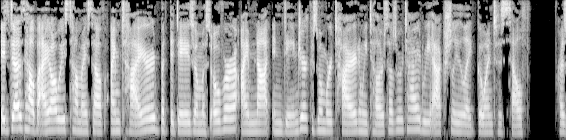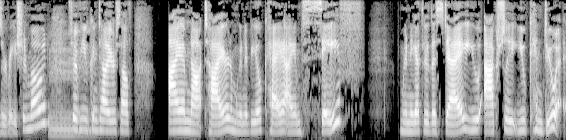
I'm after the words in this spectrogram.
It does help. I always tell myself, I'm tired, but the day is almost over. I'm not in danger because when we're tired and we tell ourselves we're tired, we actually like go into self preservation mode. So if you can mm. tell yourself, I am not tired, I'm going to be okay, I am safe. I'm going to get through this day. You actually you can do it.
